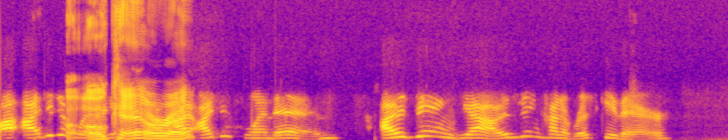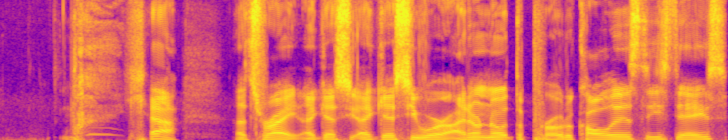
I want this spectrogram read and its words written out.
I, I didn't Uh, wear okay, anything. all right. I, I just went in. I was being yeah, I was being kind of risky there. Yeah, that's right. I guess I guess you were. I don't know what the protocol is these days.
